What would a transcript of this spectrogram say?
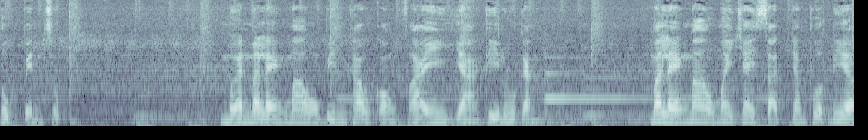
ทุกข์เป็นสุข เหมือนแมลงเม่าบินเข้ากองไฟอย่างที่รู้กันแมลงเม่าไม่ใช่สัตว์จำพวกเดียว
